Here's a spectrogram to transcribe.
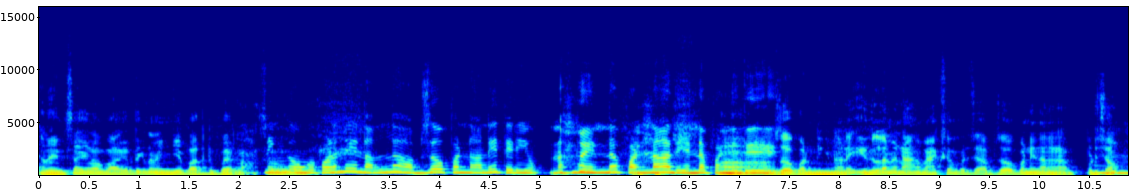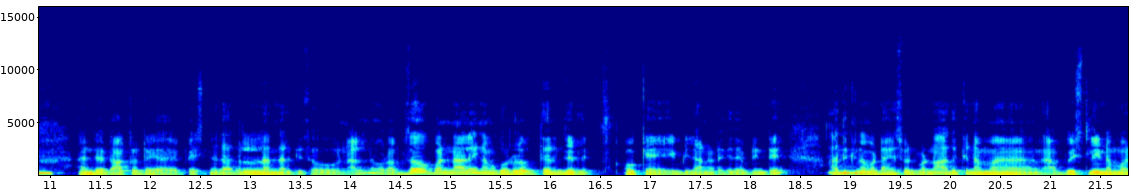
அந்த இன்ஸ்டாகிராம் பார்க்கறதுக்கு நம்ம இங்கேயே பார்த்துட்டு போயிடலாம். நீங்கள் உங்கள் குழந்தைய நல்லா அப்சர்வ் பண்ணாலே தெரியும். நம்ம என்ன பண்ணால் அது என்ன பண்ணுது? அப்சர்வ் பண்ணிங்கனாலே இது எல்லாமே நாங்கள் மேக்ஸிமம் படித்து அப்சர்வ் பண்ணி தான் பிடிச்சோம். அண்ட் டாக்டர்கிட்ட பேசினது அதெல்லாம் தான் இருக்குது ஸோ நல்ல ஒரு அப்சர்வ் பண்ணாலே நமக்கு ஓரளவுக்கு தெரிஞ்சிருது. ஓகே இப்படி தான் நடக்குது அப்படின்ட்டு. அதுக்கு நம்ம டைம் ஸ்பெண்ட் பண்ணோம் அதுக்கு நம்ம அப்வியஸ்லி நம்ம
